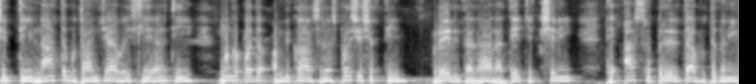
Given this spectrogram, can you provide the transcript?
चित्ती नाथ भूतांच्या वैसले अर्थी मग पद अंबिकासर स्पर्श शक्ती. प्रेरिता झाला ते क्षणी ते आश्र प्रेरिता भूतगणी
